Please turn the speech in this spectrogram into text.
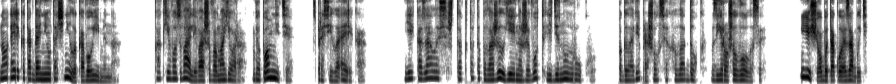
Но Эрика тогда не уточнила, кого именно. «Как его звали, вашего майора, вы помните?» — спросила Эрика. Ей казалось, что кто-то положил ей на живот ледяную руку. По голове прошелся холодок, взъерошил волосы. Еще бы такое забыть»,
